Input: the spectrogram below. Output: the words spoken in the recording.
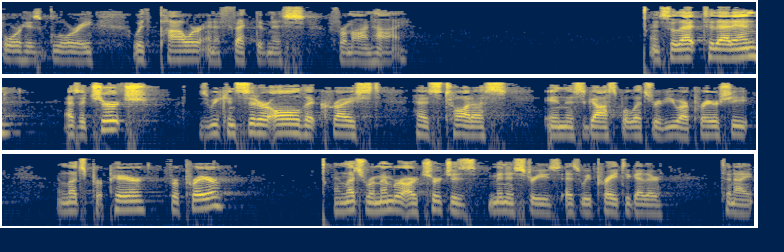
for His glory with power and effectiveness from on high. And so that to that end, as a church, as we consider all that Christ has taught us in this gospel, let's review our prayer sheet and let's prepare for prayer. And let's remember our church's ministries as we pray together tonight.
